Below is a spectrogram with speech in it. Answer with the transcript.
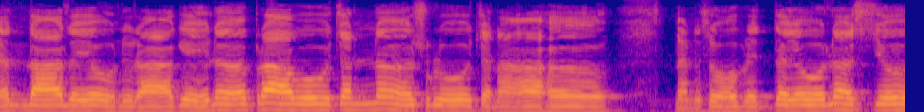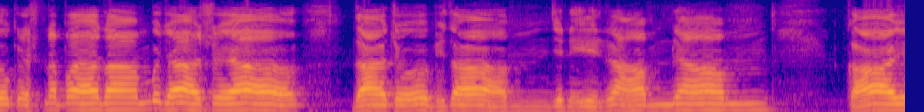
नालोपायनपाणय नन्दादयोनुरागेण प्रावोचन्न सुलोचनाः। ननसो वृद्धयो नस्यो कृष्णपादाम्बुजाश्रया। दाचोभिधां काय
